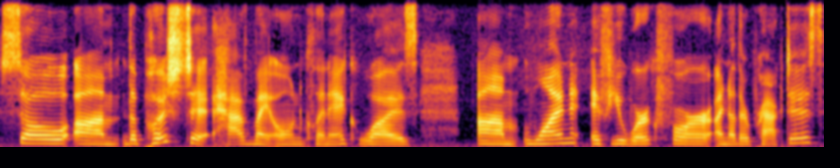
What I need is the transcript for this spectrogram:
So um, the push to have my own clinic was um, one, if you work for another practice,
